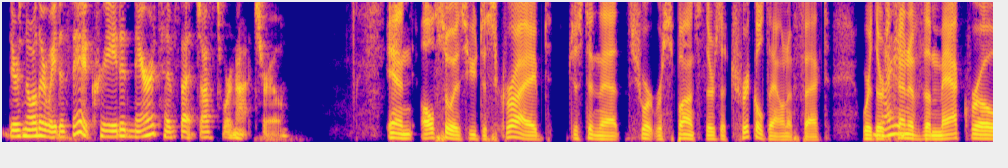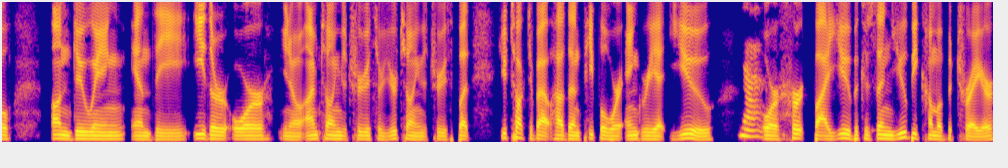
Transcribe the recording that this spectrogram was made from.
there's no other way to say it, created narratives that just were not true. And also, as you described, just in that short response, there's a trickle down effect where there's right. kind of the macro undoing and the either or, you know, I'm telling the truth or you're telling the truth. But you talked about how then people were angry at you yes. or hurt by you because then you become a betrayer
